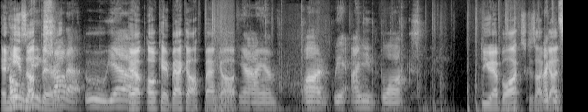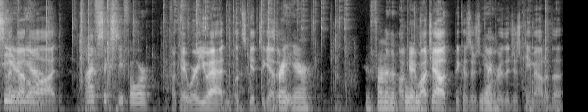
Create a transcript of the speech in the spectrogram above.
And oh, he's up getting there. shot at. Ooh, yeah. Yep. Okay, back off. Back off. Yeah, I am. Odd. We. I need blocks. Do you have blocks? Because I've I got I've him, got yeah. a lot. I have 64 Okay, where are you at? Let's get together. right here, in front of the pool. Okay, watch out because there's a Yeah. creeper that just came out of the.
